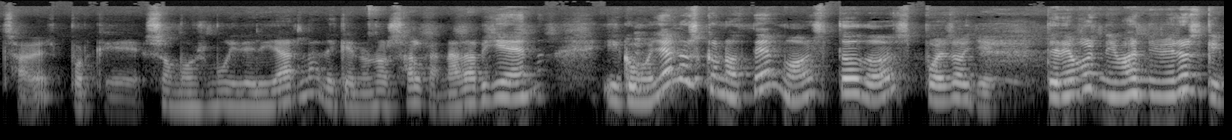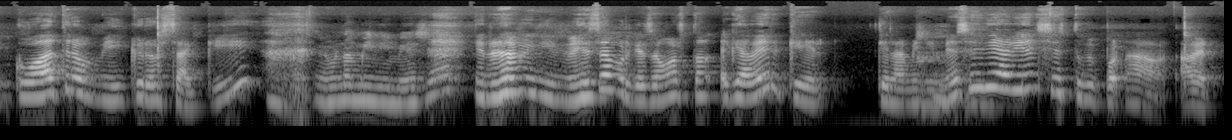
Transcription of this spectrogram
¿sabes? Porque somos muy de liarla, de que no nos salga nada bien. Y como ya nos conocemos todos, pues oye, tenemos ni más ni menos que cuatro micros aquí En una mini mesa. en una mini mesa porque somos que a ver que, que la mini mesa iría bien si estuviera a ver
